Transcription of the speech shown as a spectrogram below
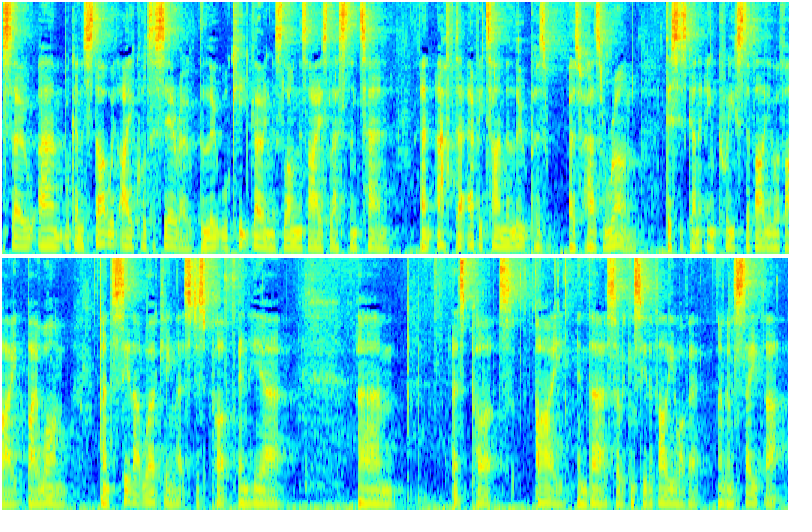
So um, we're going to start with i equal to 0. The loop will keep going as long as i is less than 10. And after every time the loop has, has, has run, this is going to increase the value of i by 1. And to see that working, let's just put in here, um, let's put i in there so we can see the value of it. I'm going to save that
